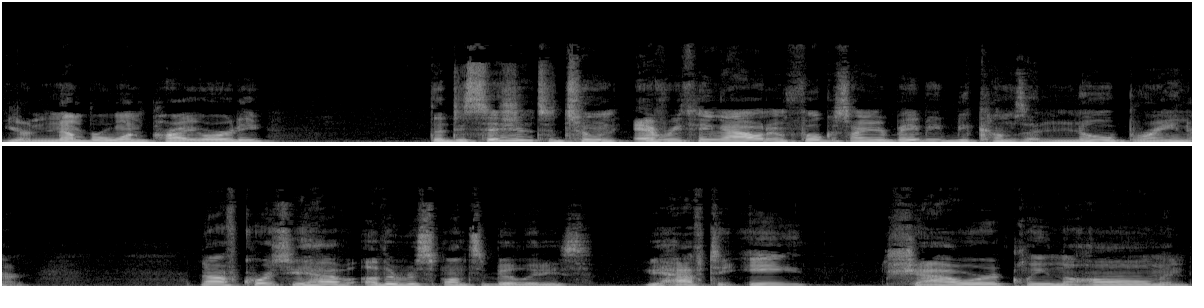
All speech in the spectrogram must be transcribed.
your number one priority, the decision to tune everything out and focus on your baby becomes a no brainer. Now, of course, you have other responsibilities. You have to eat, shower, clean the home, and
